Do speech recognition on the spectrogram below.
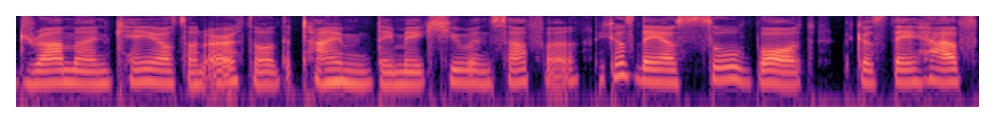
drama and chaos on earth all the time. They make humans suffer because they are so bored, because they have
